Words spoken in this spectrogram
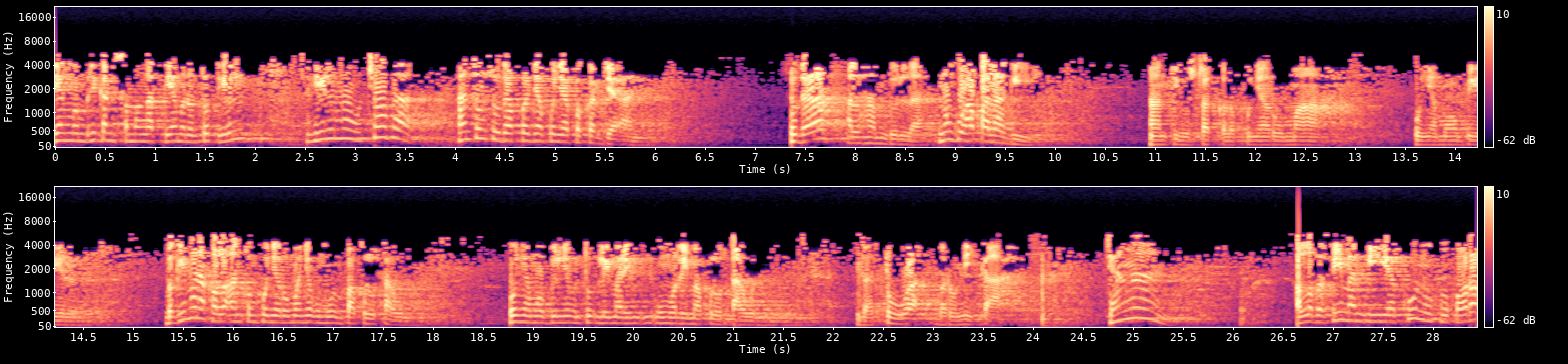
yang memberikan semangat dia menuntut il, ilmu. Coba Antum sudah punya punya pekerjaan. Sudah, alhamdulillah. Nunggu apa lagi? Nanti Ustadz kalau punya rumah, punya mobil. Bagaimana kalau antum punya rumahnya umur 40 tahun? Punya mobilnya untuk lima, umur 50 tahun. Sudah tua baru nikah. Jangan. Allah berfirman, "Iyakunu fuqara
